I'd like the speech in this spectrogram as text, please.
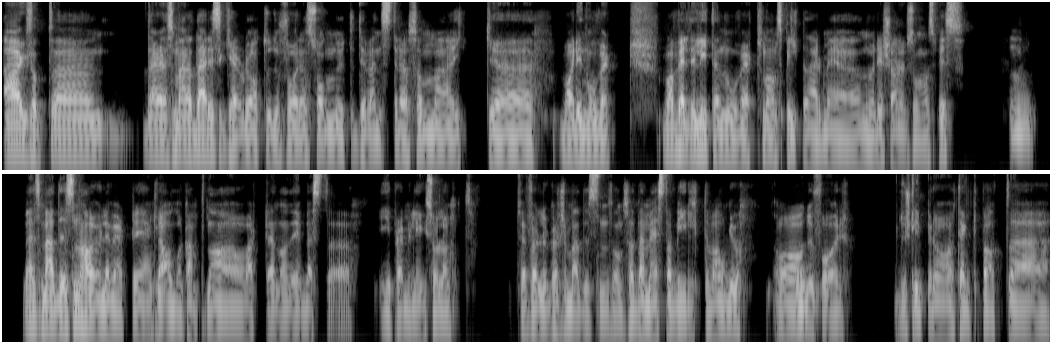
Ja, ikke sant. Eh, Det er det som er, der risikerer du at du får en sånn ute til venstre som eh, ikke var involvert, var veldig lite involvert når han spilte der med når Richarlison var spiss. Mm. Mens Madison har jo levert egentlig alle kampene og vært en av de beste i Premier League så langt. Så jeg føler kanskje Madison sånn sett er mer stabilt valg, da. Og Mm. du får Du slipper å tenke på at uh,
